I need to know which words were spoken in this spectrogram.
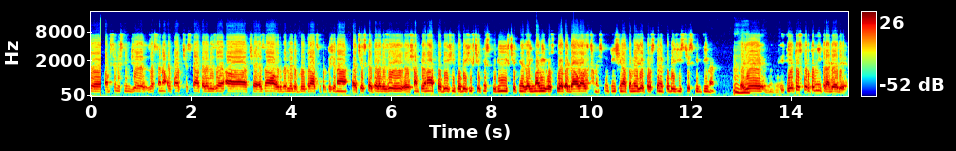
eh, tam si myslím, že zase naopak Česká televize a ČSA odvedli dobrou práci, protože na eh, České televizi šampionát poběží, poběží včetně studií, včetně zajímavých hostů a tak dále, ale to nejsmutnější na tom je, že prostě nepoběží s českým týmem. Mm-hmm. Takže je to sportovní tragédie.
